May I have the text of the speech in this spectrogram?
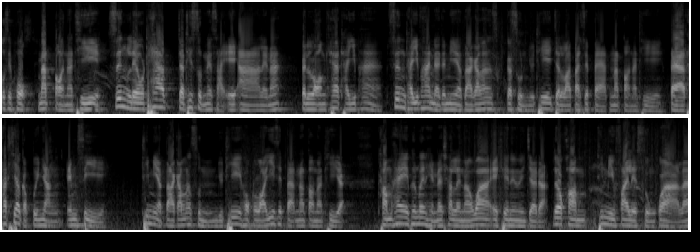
766 นัดต่อนาที ซึ่งเร็วแทบจะที่สุดในสาย AR เลยนะ เป็นรองแค่ไทย25 ซึ่งไทย25เนี่ยจะมีอัตราการลั่นกระสุนอยู่ที่ 788 นัดต่อนาที แต่ถ้าเทียบกับปืนอย่าง M4 ที่มีอัตราการกระสุนอยู่ที่ 628 นัดต่อนาทีอะทำให้เพื่อนๆเห็นได้ชัดเลยนะว่า AK117 อะด้วยความที่มีไฟเรทสูงกว่า และ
